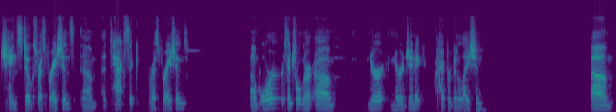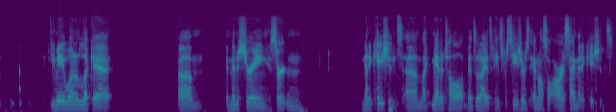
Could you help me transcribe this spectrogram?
Cheyne-Stokes respirations, um, ataxic respirations, um, or central ner- um, neur- neurogenic hyperventilation. Um, you may want to look at um, administering certain medications um, like mannitol, benzodiazepines for seizures, and also RSI medications.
